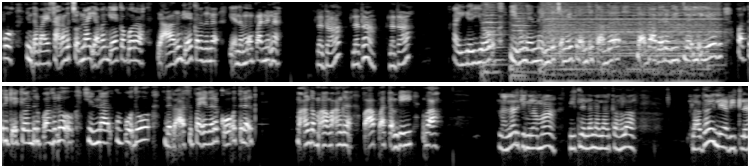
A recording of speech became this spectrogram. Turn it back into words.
போ. இந்த வயசானவ சொன்னா எவன் கேட்க போறா? யாரும் கேட்கறதில்ல. என்னமோ பண்ணுங்க. லதா லதா லதா. ஐயையோ இவங்க என்ன இந்த சமயத்துல வந்திருக்காங்க? லதா வேற வீட்ல இல்லையே? பத்திரிக்கைக்கு வந்திருப்பாங்களோ? என்ன இருக்கும் போதோ? இந்த ராசு பையன் வேற கோவத்துல இருக்கு. வாங்கம்மா வாங்க. வாப்பா தம்பி. வா. நல்லா இருக்கீங்களாம்மா? வீட்டில் எல்லாம் நல்லா இருக்காங்களா? லதா இல்லையா வீட்டில்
